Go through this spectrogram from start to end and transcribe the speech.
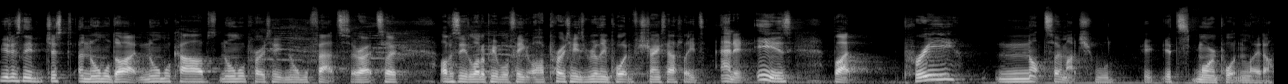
you just need just a normal diet, normal carbs, normal protein, normal fats. All right. So obviously, a lot of people think, oh, protein is really important for strength athletes, and it is, but pre, not so much. We'll, it's more important later.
